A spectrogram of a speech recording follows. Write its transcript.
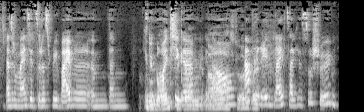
Also du meinst jetzt so das Revival ähm, dann In den 90ern, genau. Hast du Ach, wir reden gleichzeitig, das ist so schön.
